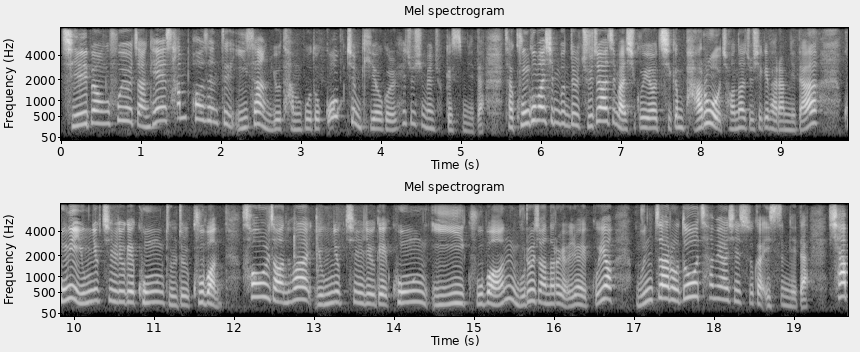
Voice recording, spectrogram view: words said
질병 후유 장애 3% 이상 요 담보도 꼭 좀 기억을 해 주시면 좋겠습니다. 자, 궁금하신 분들 주저하지 마시고요. 지금 바로 전화 주시기 바랍니다. 0266-0229번 서울 전화 6676-0229번 무료 전화로 열려 있고요. 문자로도 참여하실 수가 있습니다. 샵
